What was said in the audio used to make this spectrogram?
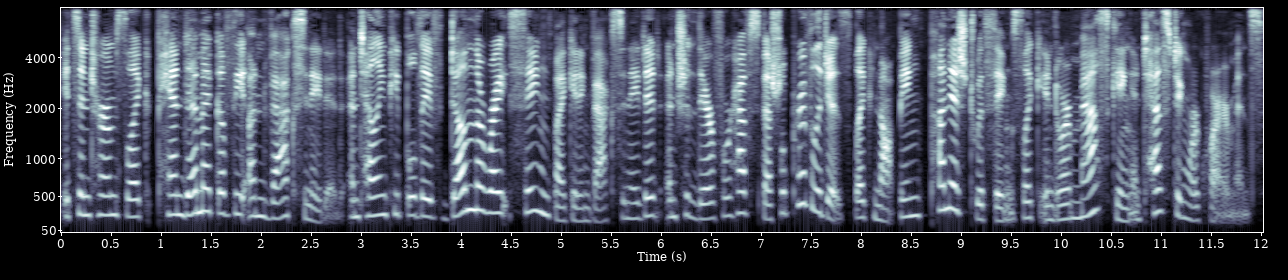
It's in terms like pandemic of the unvaccinated and telling people they've done the right thing by getting vaccinated and should therefore have special privileges, like not being punished with things like indoor masking and testing requirements.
